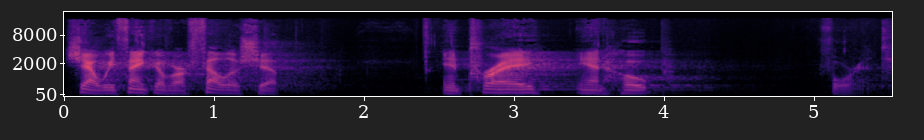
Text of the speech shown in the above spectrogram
shall we think of our fellowship and pray and hope for it.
